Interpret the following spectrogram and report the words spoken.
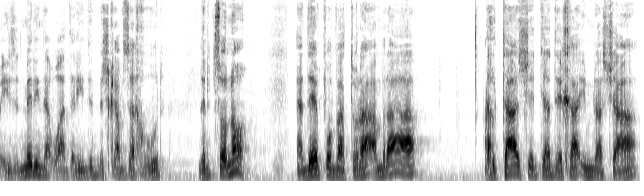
he's admitting that what? That he did Mishkav Zachur, Lirtzono. And therefore, Vatura Amra, Alta Shet Yadecha Im Rasha,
